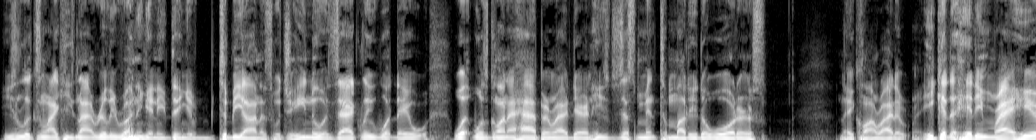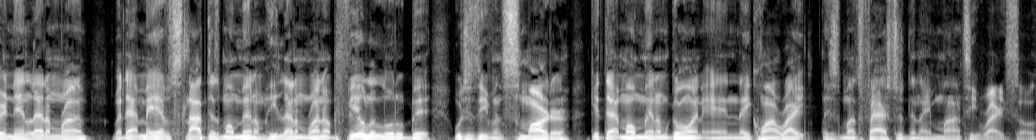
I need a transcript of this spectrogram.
He's looking like he's not really running anything. If, to be honest with you, he knew exactly what they what was going to happen right there, and he's just meant to muddy the waters. Nay'Quan Wright, he could have hit him right here and then let him run, but that may have stopped his momentum. He let him run up field a little bit, which is even smarter. Get that momentum going, and Nay'Quan Wright is much faster than a Monty Rice, so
